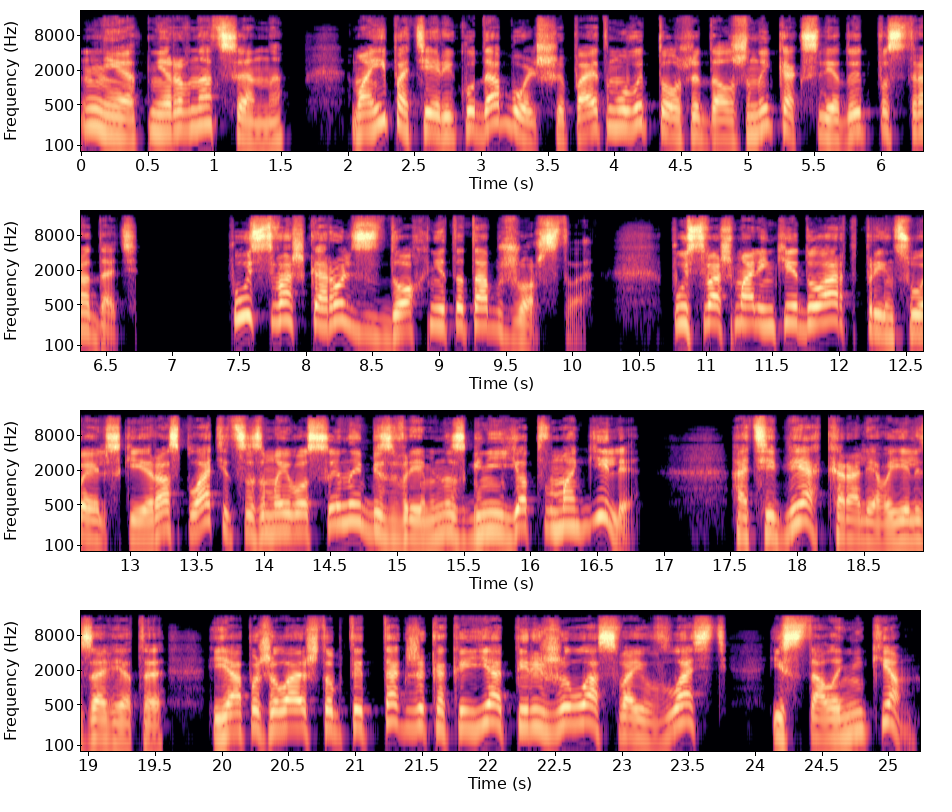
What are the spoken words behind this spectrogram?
Нет, неравноценно. Мои потери куда больше, поэтому вы тоже должны как следует пострадать. Пусть ваш король сдохнет от обжорства. Пусть ваш маленький Эдуард, принц Уэльский, расплатится за моего сына и безвременно сгниет в могиле. А тебе, королева Елизавета, я пожелаю, чтобы ты так же, как и я, пережила свою власть и стала никем.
